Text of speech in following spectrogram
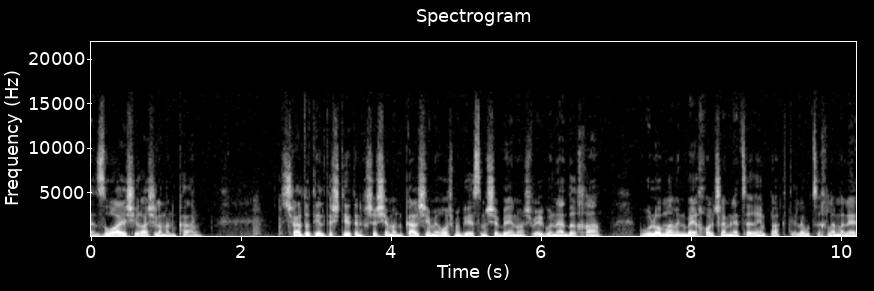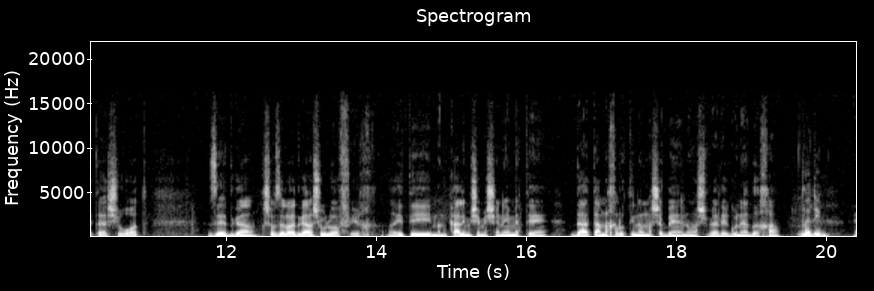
הזרוע הישירה של המנכ"ל. שאלת אותי על תשתית, אני חושב שמנכ"ל שמראש מגייס משאבי אנוש וארגוני הדרכה, והוא לא מאמין ביכולת שלהם לייצר אימפקט, אלא הוא צריך למלא את השורות, זה אתגר. עכשיו, זה לא אתגר שהוא לא הפיך. ראיתי מנכ"לים שמשנים את uh, דעתם לחלוטין על משאבי אנוש ועל ארגוני הדרכה. מדהים. Um,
